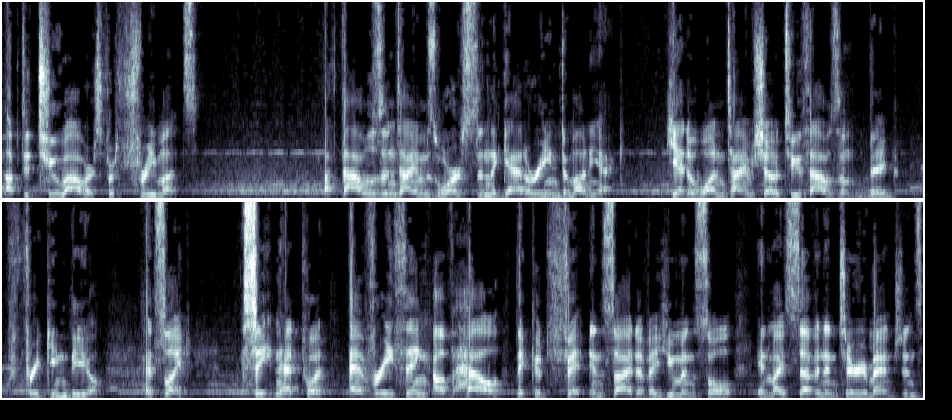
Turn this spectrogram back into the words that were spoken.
Up to two hours for three months. A thousand times worse than the Gadarene demoniac. He had a one time show, 2000, big freaking deal. It's like Satan had put everything of hell that could fit inside of a human soul in my seven interior mansions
